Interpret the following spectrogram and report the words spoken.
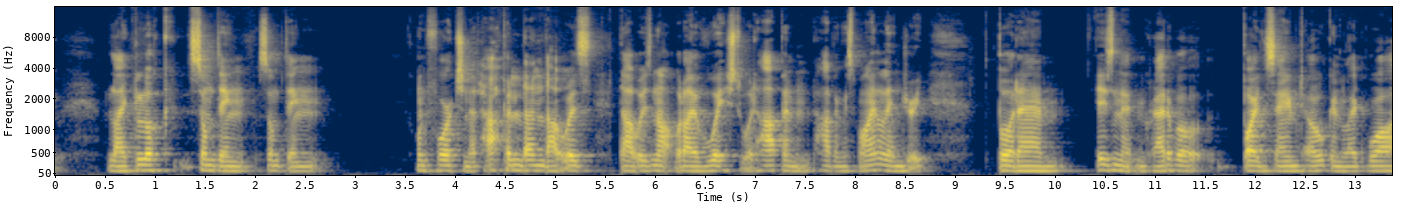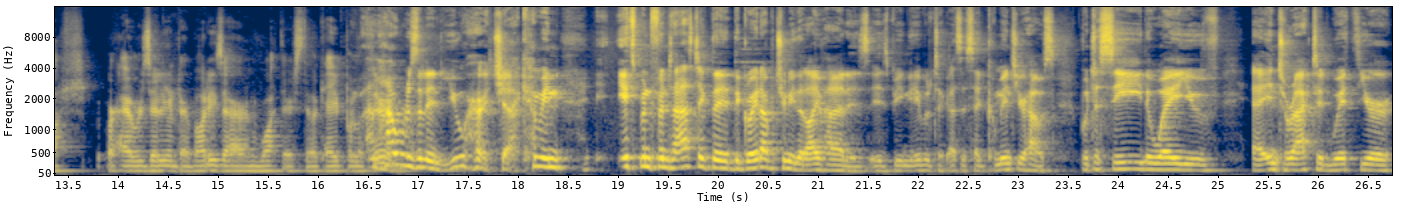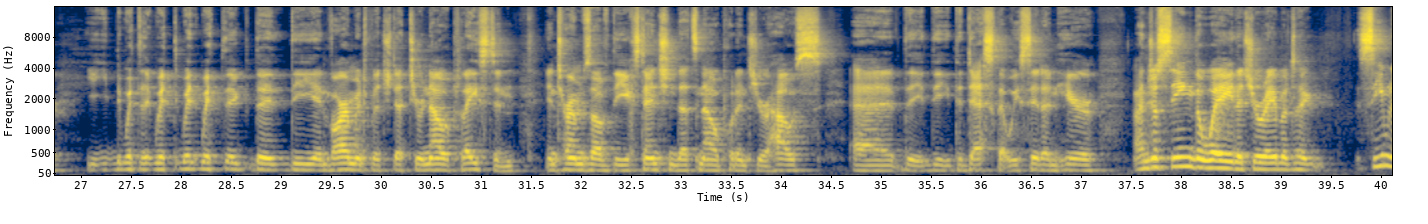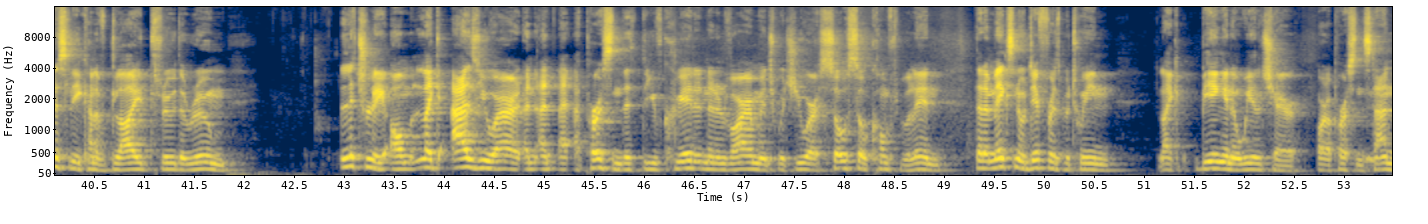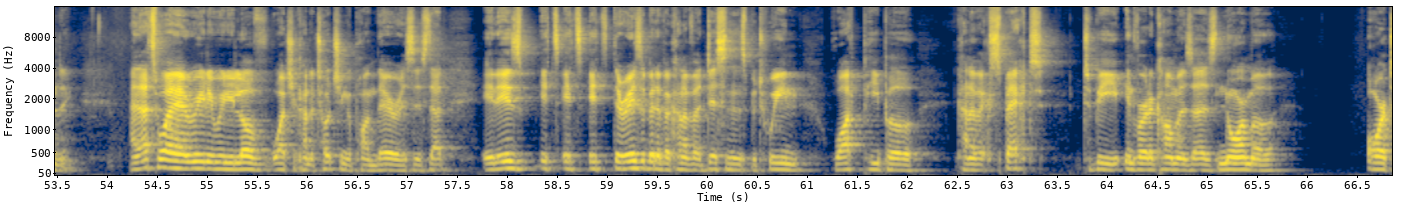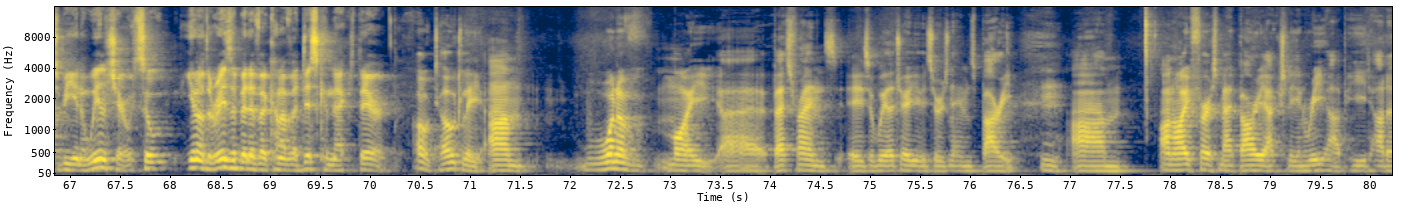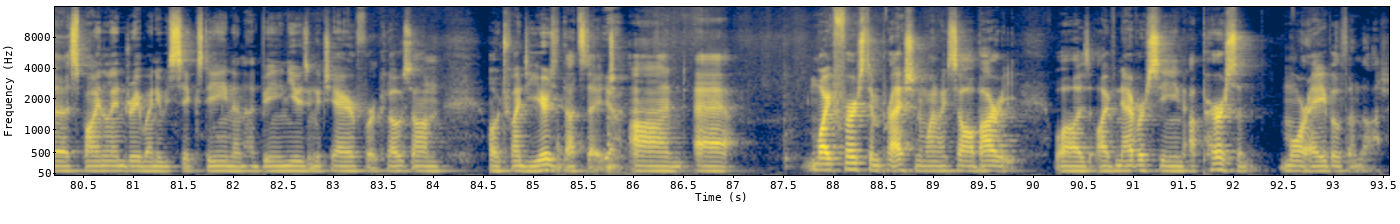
Like, look, something something unfortunate happened and that was that was not what I've wished would happen having a spinal injury. But um isn't it incredible by the same token like what or how resilient our bodies are and what they're still capable of And doing. how resilient you are, Jack. I mean, it's been fantastic. The the great opportunity that I've had is is being able to, as I said, come into your house, but to see the way you've uh, interacted with your with the with, with, with the, the, the environment which that you're now placed in, in terms of the extension that's now put into your house, uh, the, the, the desk that we sit in here, and just seeing the way that you're able to seamlessly kind of glide through the room literally um, like as you are and, and a person that you've created an environment which you are so so comfortable in that it makes no difference between like being in a wheelchair or a person standing and that's why I really really love what you're kind of touching upon there is is that it is it's it's it's there is a bit of a kind of a dissonance between what people kind of expect to be inverted commas as normal or to be in a wheelchair so you know there is a bit of a kind of a disconnect there Oh, totally. Um, one of my uh, best friends is a wheelchair user. His name's Barry. Um, and I first met Barry actually in rehab. He'd had a spinal injury when he was 16 and had been using a chair for close on oh, 20 years at that stage. And uh, my first impression when I saw Barry was I've never seen a person more able than that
